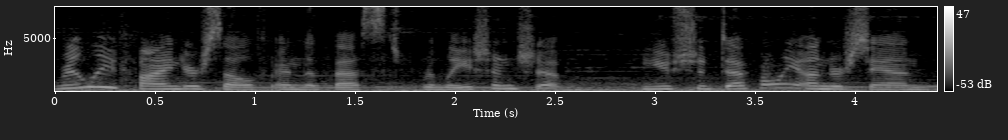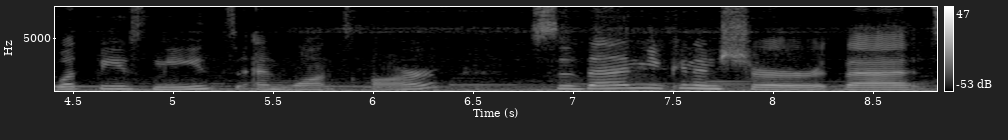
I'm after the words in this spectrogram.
really find yourself in the best relationship, you should definitely understand what these needs and wants are. So then you can ensure that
